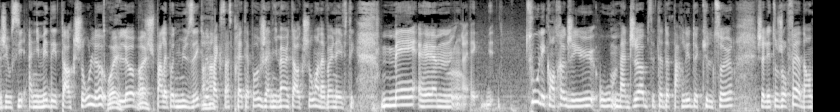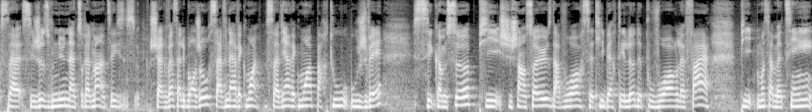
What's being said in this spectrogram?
j'ai aussi animé des talk shows là où Ouais, là bon, je parlais pas de musique là Uh-huh. fait que ça se prêtait pas. J'animais un talk show on avait un invité. Mais euh, tous les contrats que j'ai eus où ma job c'était de parler de culture, je l'ai toujours fait. Donc ça c'est juste venu naturellement, tu sais, je suis arrivée à Salut Bonjour, ça venait avec moi. Ça vient avec moi partout où je vais. C'est comme ça, puis je suis chanceuse d'avoir cette liberté là de pouvoir le faire. Puis moi ça me tient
